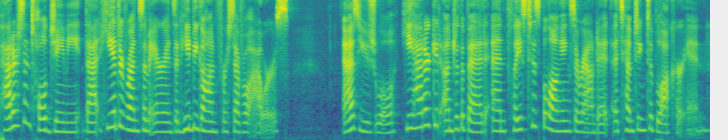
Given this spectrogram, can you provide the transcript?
Patterson told Jayme that he had to run some errands and he'd be gone for several hours. As usual, he had her get under the bed and placed his belongings around it, attempting to block her in.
